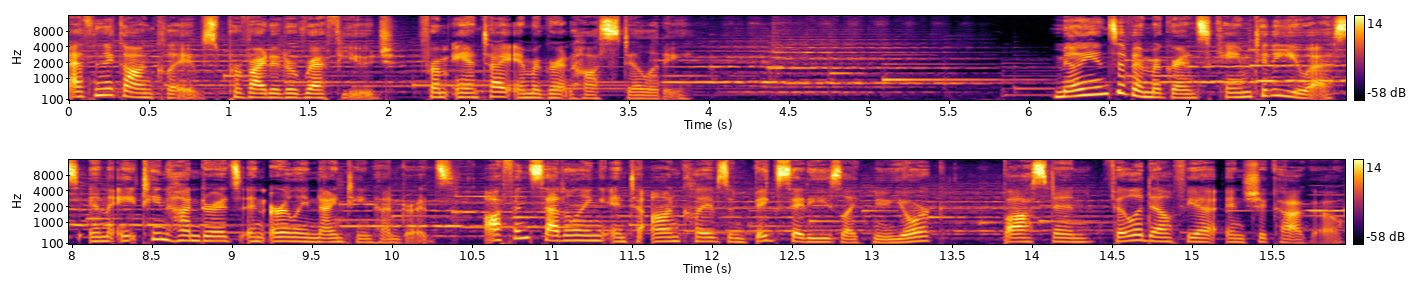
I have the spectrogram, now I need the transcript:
Ethnic enclaves provided a refuge from anti immigrant hostility. Millions of immigrants came to the U.S. in the 1800s and early 1900s, often settling into enclaves in big cities like New York, Boston, Philadelphia, and Chicago.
